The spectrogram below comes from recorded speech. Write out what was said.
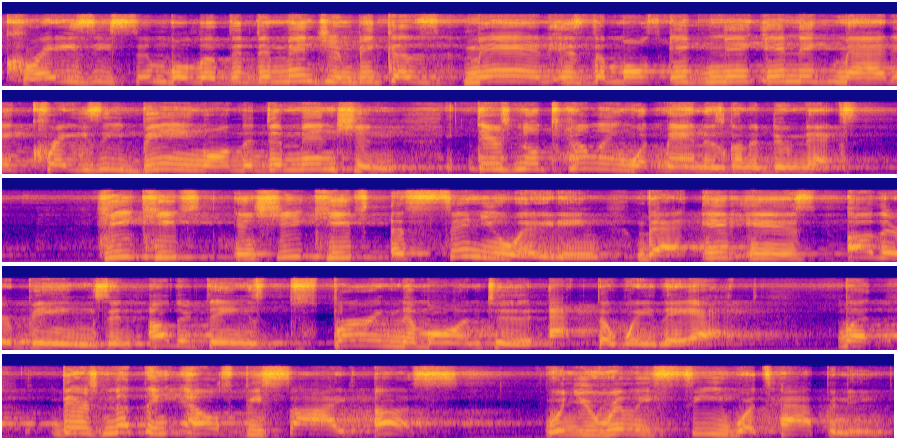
crazy symbol of the dimension because man is the most enigmatic, crazy being on the dimension. There's no telling what man is going to do next. He keeps and she keeps insinuating that it is other beings and other things spurring them on to act the way they act. But there's nothing else beside us when you really see what's happening.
